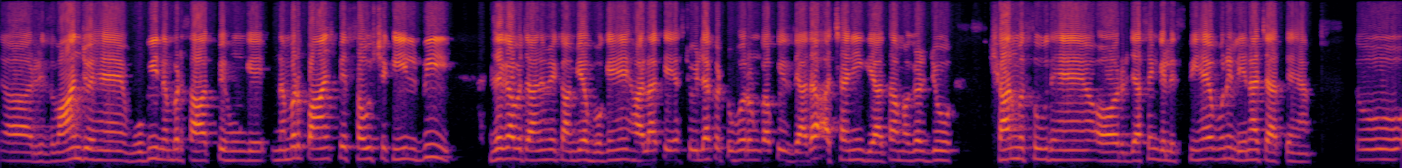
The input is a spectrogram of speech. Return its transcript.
रिजवान जो हैं, वो भी नंबर सात पे होंगे। नंबर पाँच पे सऊद शकील भी जगह बचाने में कामयाब हो गए हैं। हालाँकि ऑस्ट्रेलिया का टूबर उनका कोई ज़्यादा अच्छा नहीं गया था, मगर जो शान मसूद हैं और जैसन गिलिस्पी हैं उन्हें लेना चाहते हैं। तो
